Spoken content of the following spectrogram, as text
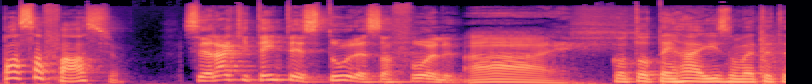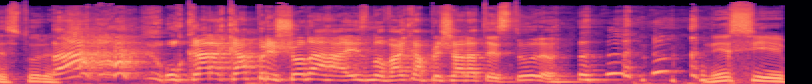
passa fácil. Será que tem textura essa folha? Ai. Quando tem raiz, não vai ter textura? O cara caprichou na raiz, não vai caprichar na textura? Nesse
